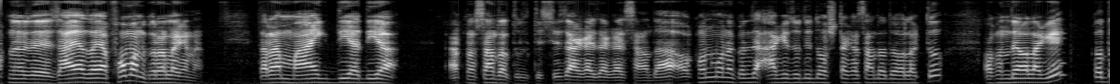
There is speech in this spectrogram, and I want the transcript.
আপনার, যায়া যায়া প্রমাণ করা লাগে না। তারা মাইক দিয়া দিয়া আপনার চাঁদা তুলতেছে, জায়গায় জায়গায় চাঁদা। এখন মনে করেন যে আগে যদি দশ টাকা চাঁদা দেওয়া লাগতো, এখন দেওয়া লাগে কত?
